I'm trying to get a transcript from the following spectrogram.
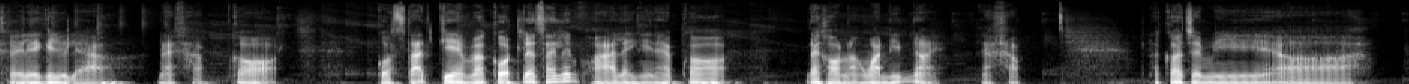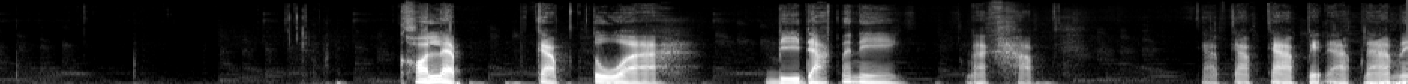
เคยเล่นกันอยู่แล้วนะครับ ก็กด start เกมแล้วกดเลื่อนซ้ายเลื่อนขวาอะไรอย่างเงี้ยนะครับ ก็ได้ของรางวัลนิดหน่อยนะครับ แล้วก็จะมีคอลแลบกับตัว B Duck นั่นเองนะครับกาบกาบกาบเป็ดอาบน้ำใน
